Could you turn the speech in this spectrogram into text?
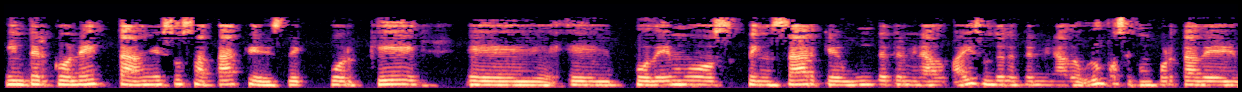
interconectan esos ataques, de por qué eh, eh, podemos pensar que un determinado país, un determinado grupo se comporta de,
